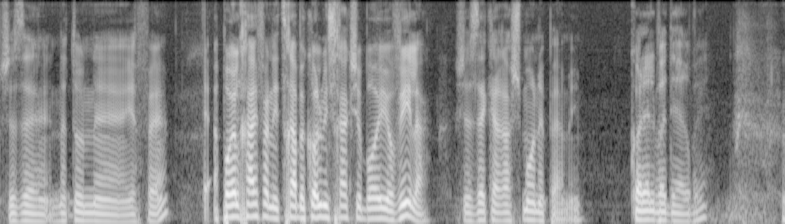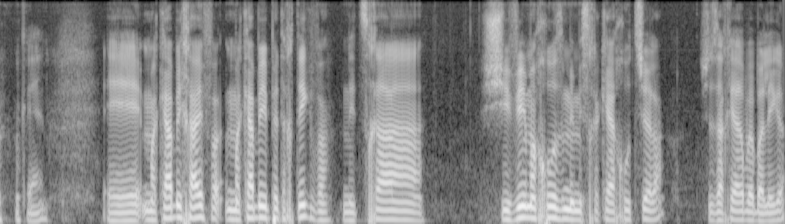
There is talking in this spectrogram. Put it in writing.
שזה נתון אה, יפה. הפועל חיפה ניצחה בכל משחק שבו היא הובילה, שזה קרה שמונה פעמים. כולל בדרבי. כן. אה, מכבי חיפה, מכבי פתח תקווה ניצחה 70 אחוז ממשחקי החוץ שלה, שזה הכי הרבה בליגה.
